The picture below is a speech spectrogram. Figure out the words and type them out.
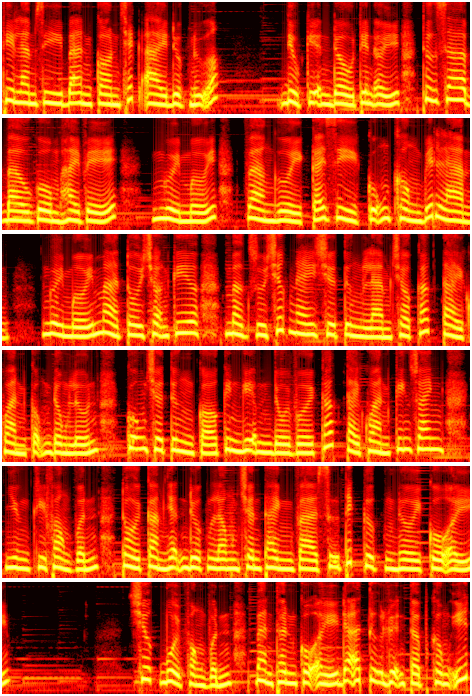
thì làm gì bạn còn trách ai được nữa. Điều kiện đầu tiên ấy thực ra bao gồm hai vế, người mới và người cái gì cũng không biết làm. Người mới mà tôi chọn kia, mặc dù trước nay chưa từng làm cho các tài khoản cộng đồng lớn, cũng chưa từng có kinh nghiệm đối với các tài khoản kinh doanh, nhưng khi phỏng vấn, tôi cảm nhận được lòng chân thành và sự tích cực nơi cô ấy. Trước buổi phỏng vấn, bản thân cô ấy đã tự luyện tập không ít.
